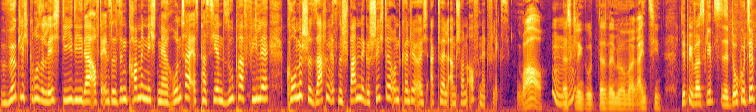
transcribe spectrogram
wirklich gruselig. Die, die da auf der Insel sind, kommen nicht mehr runter. Es passieren super viele komische Sachen. Ist eine spannende Geschichte und könnt ihr euch aktuell anschauen auf Netflix. Wow, Mhm. das klingt gut. Das werden wir mal reinziehen. Dippi, was gibt's? Äh, Doku-Tipp?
